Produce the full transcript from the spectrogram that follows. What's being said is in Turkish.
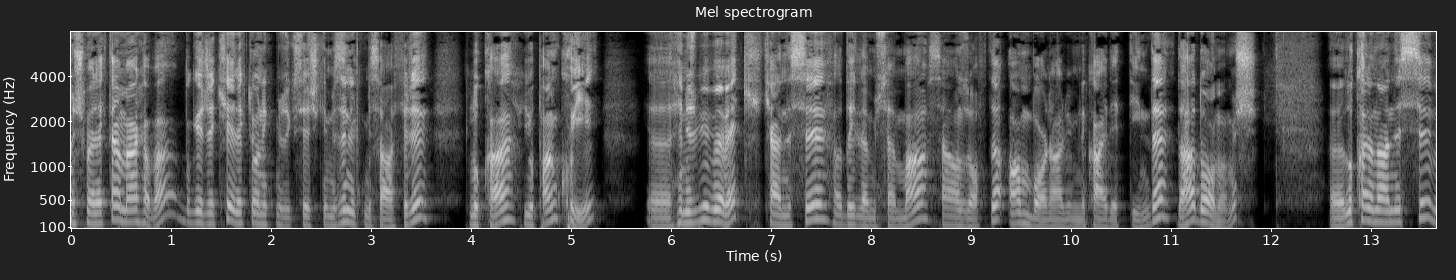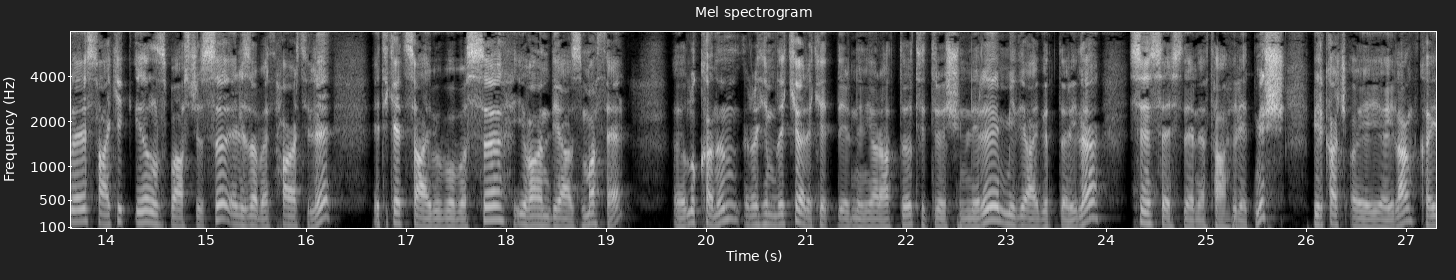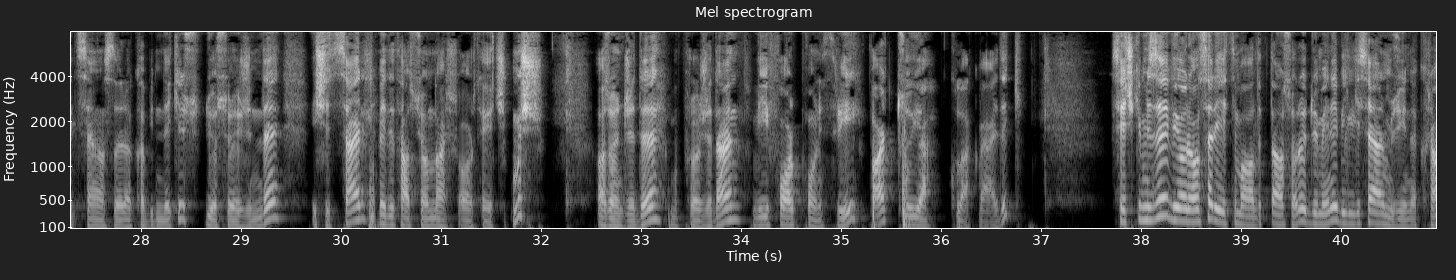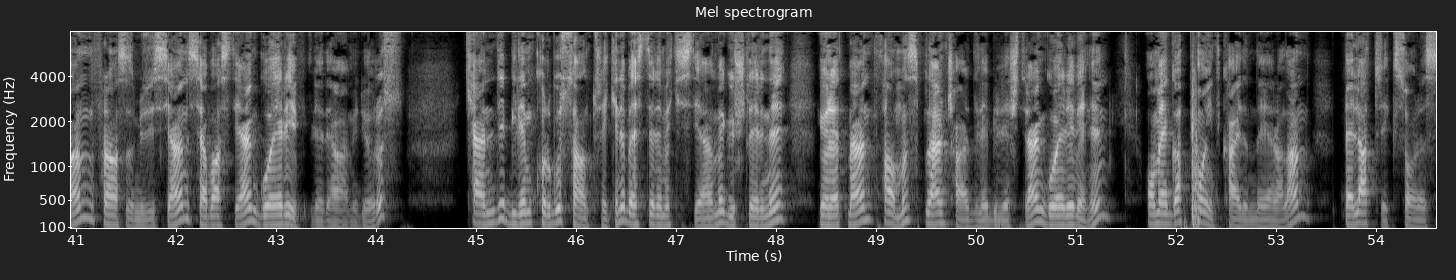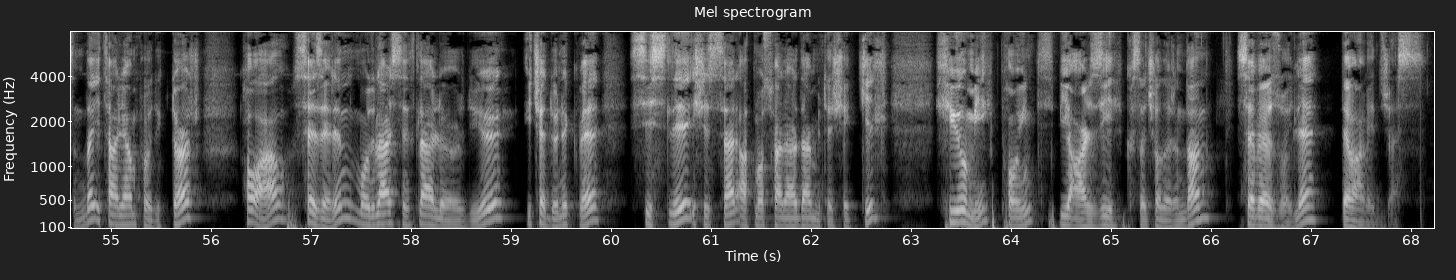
13 Melek'ten merhaba. Bu geceki elektronik müzik seçkimizin ilk misafiri Luca Yupankui. Ee, henüz bir bebek kendisi adıyla müsemma Sounds of the Unborn albümünü kaydettiğinde daha doğmamış. Ee, Luca'nın annesi ve Psychic Ills basçısı Elizabeth Hart ile etiket sahibi babası Ivan Diaz Mathe e, Luca'nın rahimdeki hareketlerinin yarattığı titreşimleri MIDI aygıtlarıyla sin seslerine tahvil etmiş. Birkaç aya yayılan kayıt seansları akabindeki stüdyo sürecinde işitsel meditasyonlar ortaya çıkmış. Az önce de bu projeden V4.3 Part 2'ya kulak verdik. Seçkimize violonsel eğitimi aldıktan sonra dümeni bilgisayar müziğine kıran Fransız müzisyen Sebastien Gueriv ile devam ediyoruz kendi bilim kurgu soundtrackini bestelemek isteyen ve güçlerini yönetmen Thomas Blanchard ile birleştiren Guerive'nin Omega Point kaydında yer alan Bellatrix sonrasında İtalyan prodüktör Joao Cesar'in modüler synthlerle ördüğü içe dönük ve sisli işitsel atmosferlerden müteşekkil Fiumi Point BRZ kısaçalarından Sevezo ile devam edeceğiz.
